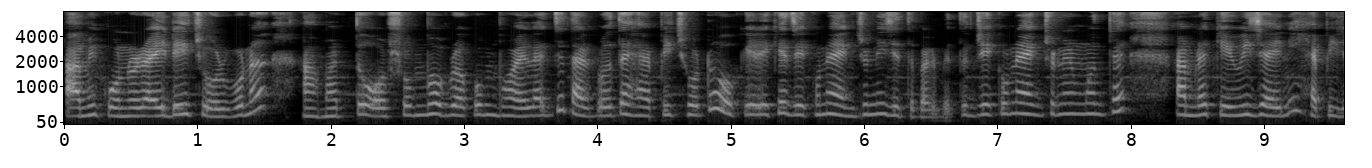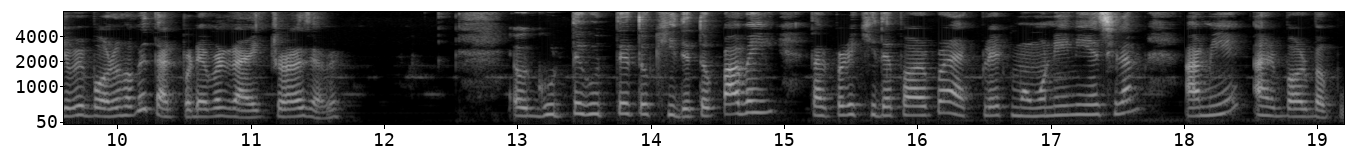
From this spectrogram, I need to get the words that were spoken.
আমি কোনো রাইডেই চড়বো না। আমার তো অসম্ভব রকম ভয় লাগছে। তারপরে তো হ্যাপি ছোট, ওকে রেখে যে কোনো একজনই যেতে পারবে। তো যে কোনো একজনের মধ্যে আমরা কেউই যাইনি হ্যাপি যাবে, বড় হবে, তারপরে আবার রাইড চড়া যাবে। ঘুরতে ঘুরতে তো খিদে তো পাবেই। তারপরে খিদে পাওয়ার পর এক প্লেট মোমো নিয়ে নিয়েছিলাম, আমি আর বরবাবু।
